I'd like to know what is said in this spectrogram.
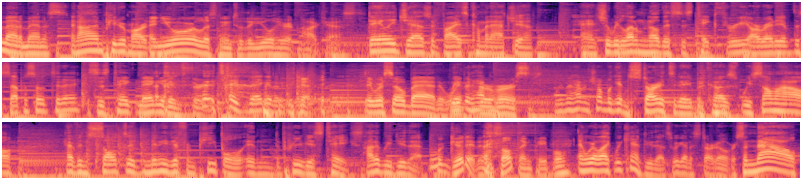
I'm Adam Maness, And I'm Peter Martin. and you're listening to the You'll Hear It podcast. Daily jazz advice coming at you. And should we let them know this is take three already of this episode today? This is take negative 3. take negative. yeah. They were so bad, it We've been having- reversed. We've been having trouble getting started today because we somehow have insulted many different people in the previous takes. How did we do that? We're good at insulting people. And we're like, we can't do that, so we got to start over. So now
